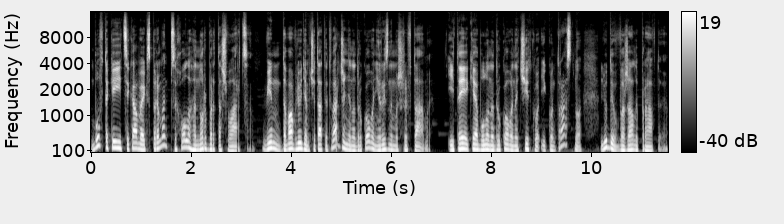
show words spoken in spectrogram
Був такий цікавий експеримент психолога Норберта Шварца. Він давав людям читати твердження, надруковані різними шрифтами. І те, яке було надруковане чітко і контрастно, люди вважали правдою.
